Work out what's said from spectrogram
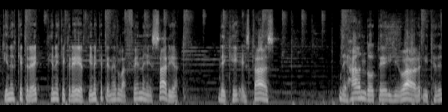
Tienes que, creer, tienes que creer, tienes que tener la fe necesaria de que estás dejándote llevar y te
